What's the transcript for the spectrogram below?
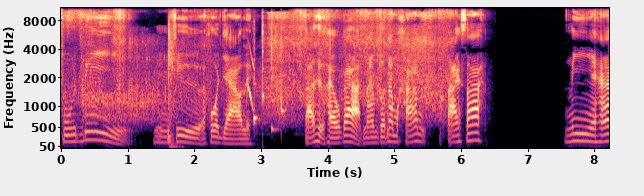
ฟูนี่ชื่อโคตรยาวเลย ตาเถือะไคโอกานายเป็นตัวนำค้านตายซะ นี่ไงฮะ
